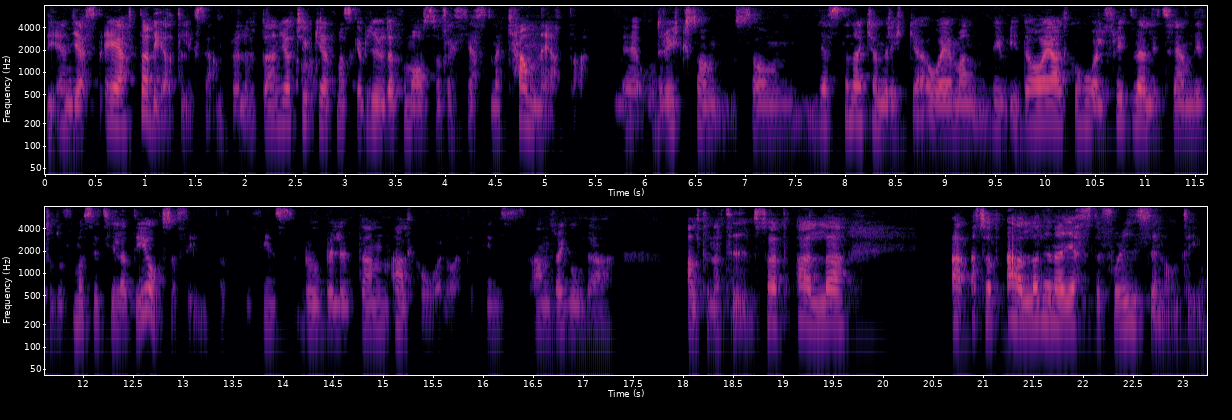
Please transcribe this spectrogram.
en gäst äta det till exempel. Utan jag tycker att man ska bjuda på mat som faktiskt gästerna kan äta. Eh, och dryck som, som gästerna kan dricka. Och är man, idag är alkoholfritt väldigt trendigt och då får man se till att det också finns. Att det finns bubbel utan alkohol och att det finns andra goda alternativ. Så att alla, alltså att alla dina gäster får i sig någonting.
